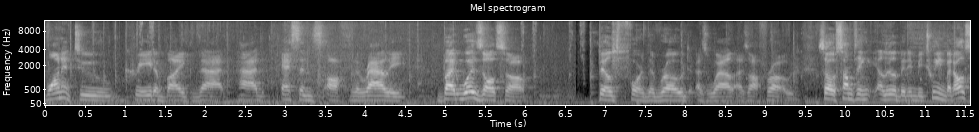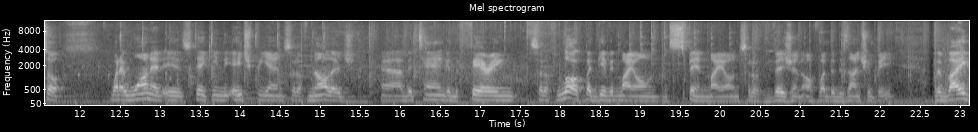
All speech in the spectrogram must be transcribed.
wanted to create a bike that had essence of the rally but was also built for the road as well as off-road. So something a little bit in between, but also what I wanted is taking the HPN sort of knowledge, uh, the tank and the fairing sort of look, but give it my own spin, my own sort of vision of what the design should be. The bike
